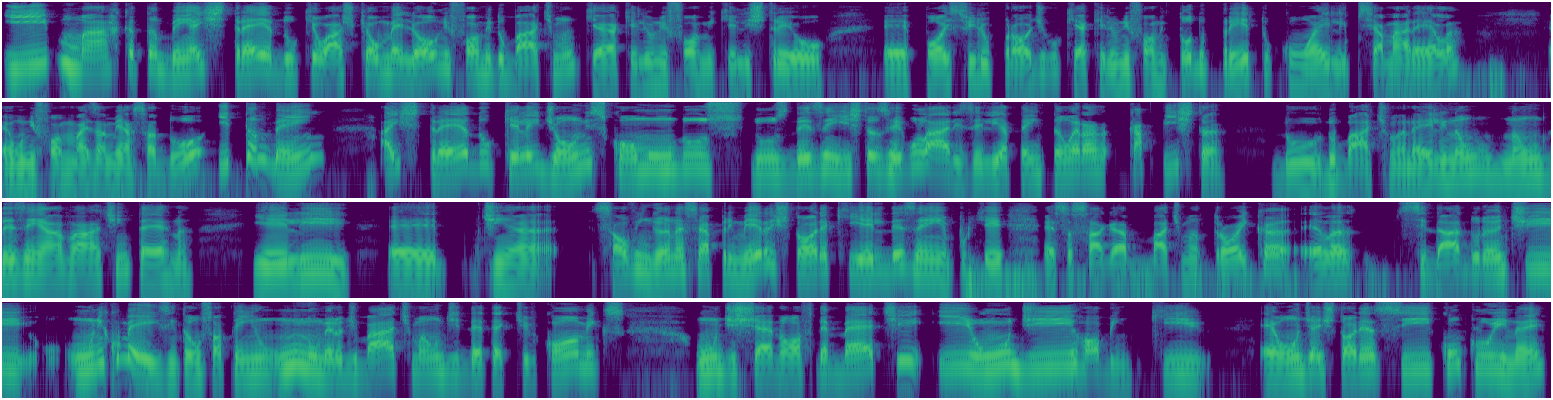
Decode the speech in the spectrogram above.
E marca também a estreia do que eu acho que é o melhor uniforme do Batman, que é aquele uniforme que ele estreou é, pós-Filho Pródigo, que é aquele uniforme todo preto com a elipse amarela. É um uniforme mais ameaçador. E também a estreia do Kelly Jones como um dos, dos desenhistas regulares. Ele até então era capista do, do Batman, né? Ele não, não desenhava arte interna. E ele é, tinha salvo engano, essa é a primeira história que ele desenha, porque essa saga Batman Troika, ela se dá durante um único mês, então só tem um, um número de Batman, um de Detective Comics, um de Shadow of the Bat e um de Robin, que é onde a história se conclui, né?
